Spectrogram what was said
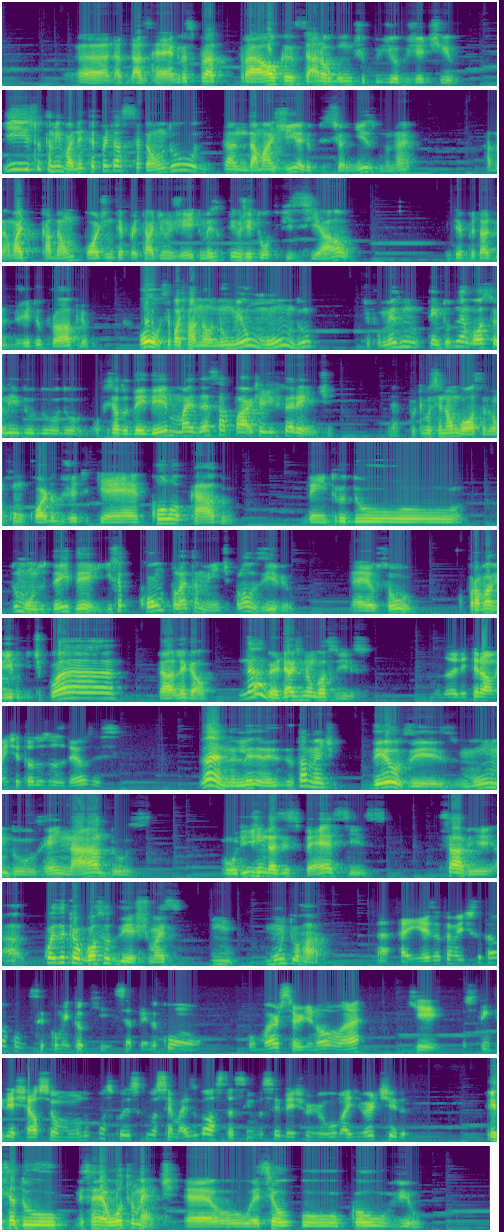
uh, das regras para alcançar algum tipo de objetivo. E isso também vai da interpretação do, da, da magia, do psionismo, né? Cada um, vai, cada um pode interpretar de um jeito, mesmo que tenha um jeito oficial, interpretar do, jeito próprio. Ou você pode falar, não, no meu mundo, Tipo, mesmo tem todo o negócio ali do, do, do oficial do D&D, mas essa parte é diferente. Né? Porque você não gosta, não concorda do jeito que é colocado dentro do, do mundo do D&D. Isso é completamente plausível. Né? Eu sou a prova viva de tipo, ah, tá, legal. Na verdade, não gosto disso. Mudou literalmente todos os deuses? É, exatamente. Deuses, mundos, reinados, origem das espécies, sabe? A coisa que eu gosto eu deixo, mas muito raro. Ah, aí é exatamente o que você, tava, você comentou que você aprende com o Mercer de novo, né? Que você tem que deixar o seu mundo com as coisas que você mais gosta, assim você deixa o jogo mais divertido. Esse é do. Esse é o outro match. É o, esse é o, o Colville.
